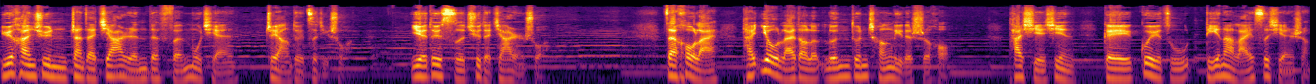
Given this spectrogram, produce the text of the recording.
约翰逊站在家人的坟墓前，这样对自己说，也对死去的家人说。再后来，他又来到了伦敦城里的时候，他写信给贵族迪纳莱斯先生。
